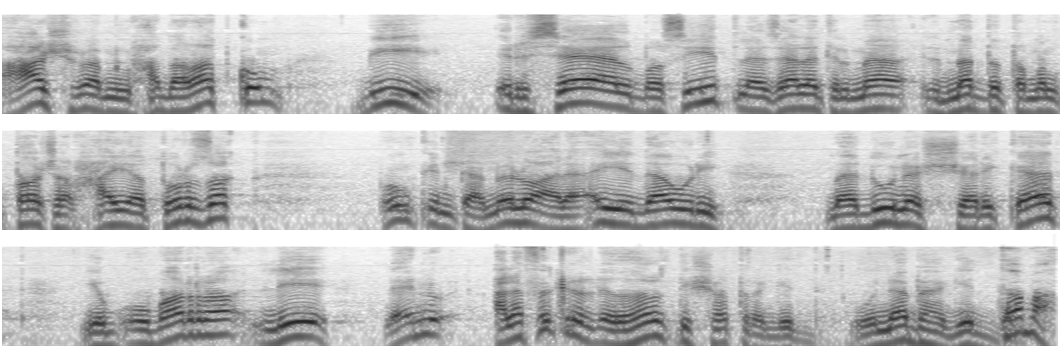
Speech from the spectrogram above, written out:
عشرة من حضراتكم بإرسال بسيط لا زالت الما- المادة 18 حية ترزق. ممكن تعمله على أي دوري ما دون الشركات يبقوا بره ليه؟ لأنه على فكرة الإدارات دي شاطرة جدا ونابهه جدا. طبعا.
